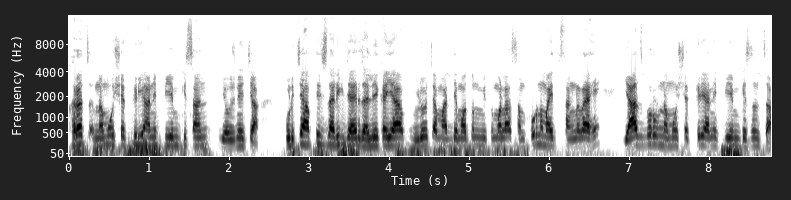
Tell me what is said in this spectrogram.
खरंच नमो शेतकरी आणि पीएम किसान योजनेच्या पुढच्या हप्त्याची तारीख जाहीर झाली का या व्हिडिओच्या माध्यमातून मी तुम्हाला संपूर्ण माहिती सांगणार आहे. याचबरोबर नमो शेतकरी आणि पीएम किसानचा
